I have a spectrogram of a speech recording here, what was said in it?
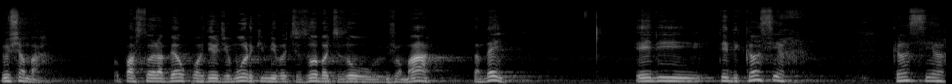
nos chamar. O pastor Abel Cordeiro de Moura, que me batizou, batizou o Jomar também, ele teve câncer, câncer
